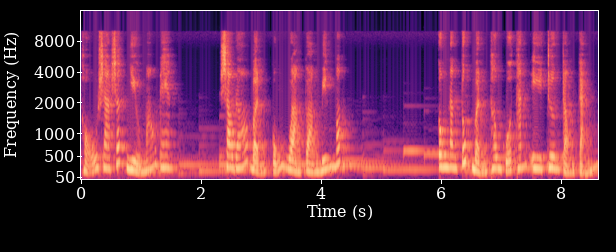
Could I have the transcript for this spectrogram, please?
thổ ra rất nhiều máu đen. Sau đó bệnh cũng hoàn toàn biến mất công năng túc mệnh thông của thánh y trương trọng cảnh.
